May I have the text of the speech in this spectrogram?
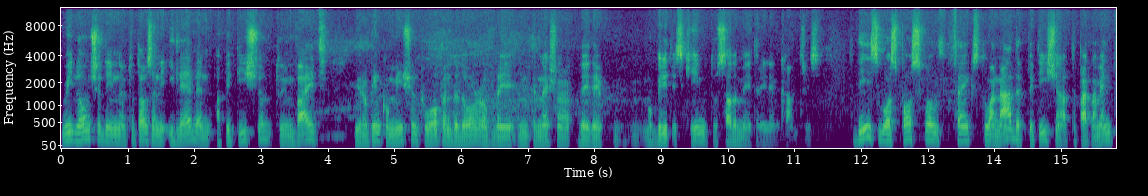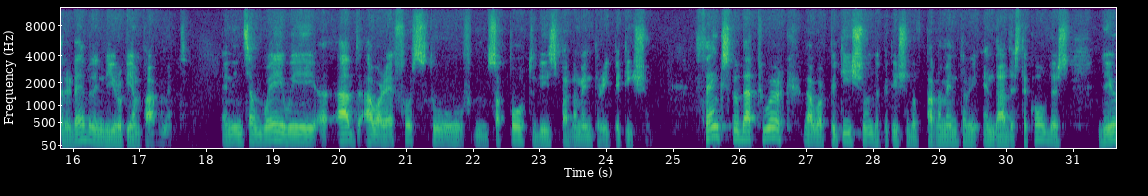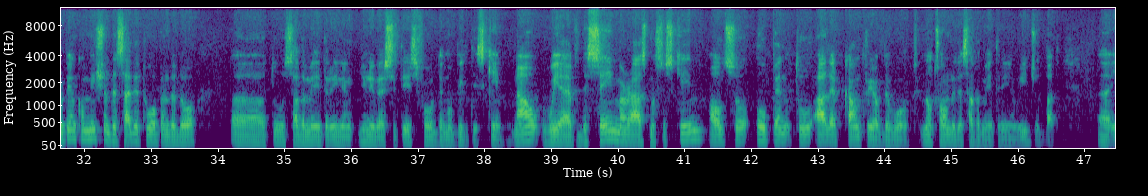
We launched in 2011 a petition to invite the European Commission to open the door of the international the, the mobility scheme to southern Mediterranean countries. This was possible thanks to another petition at the parliamentary level in the European Parliament and in some way we uh, add our efforts to um, support this parliamentary petition. Thanks to that work, our petition, the petition of parliamentary and other stakeholders, the European Commission decided to open the door uh, to Southern Mediterranean universities for the mobility scheme. Now we have the same Erasmus scheme also open to other countries of the world, not only the Southern Mediterranean region, but uh,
